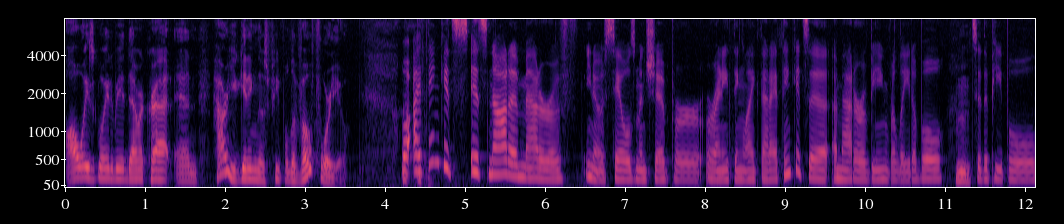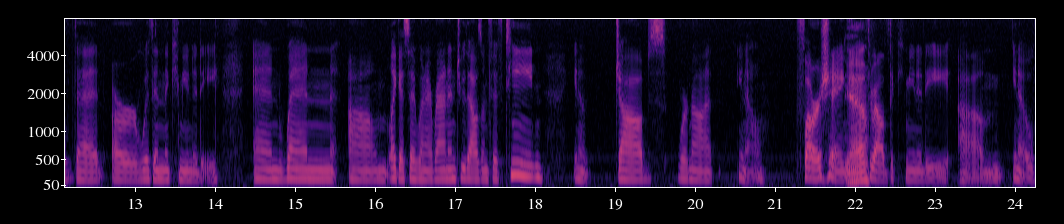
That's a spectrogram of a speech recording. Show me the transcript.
always going to be a Democrat, and how are you getting those people to vote for you? well, I think it's it's not a matter of you know salesmanship or or anything like that. I think it's a, a matter of being relatable hmm. to the people that are within the community. And when, um, like I said, when I ran in 2015, you know, jobs were not you know flourishing yeah. throughout the community. Um, you know,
